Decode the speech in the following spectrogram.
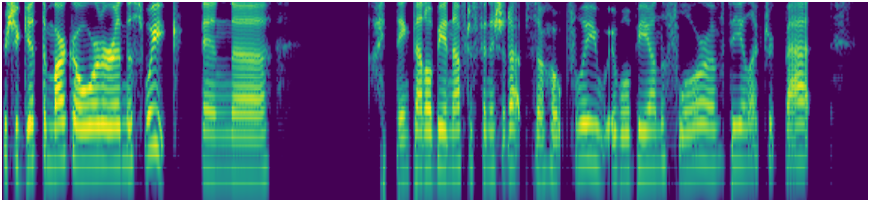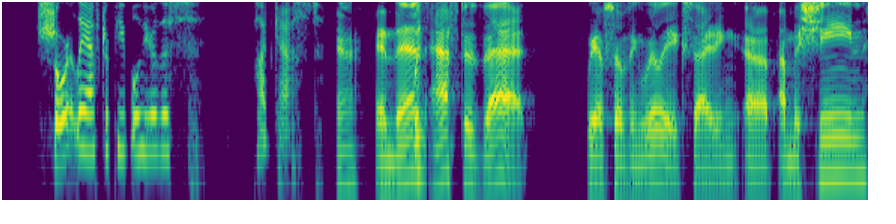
we should get the Marco order in this week, and uh, I think that'll be enough to finish it up. So hopefully it will be on the floor of the electric bat shortly after people hear this podcast. Yeah, and then With- after that, we have something really exciting: uh, a machine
